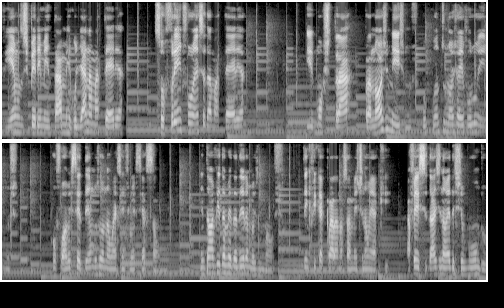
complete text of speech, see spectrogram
viemos experimentar, mergulhar na matéria, sofrer a influência da matéria e mostrar para nós mesmos o quanto nós já evoluímos, conforme cedemos ou não essa influenciação. Então a vida verdadeira, meus irmãos, tem que ficar clara, nossa mente não é aqui. A felicidade não é deste mundo,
